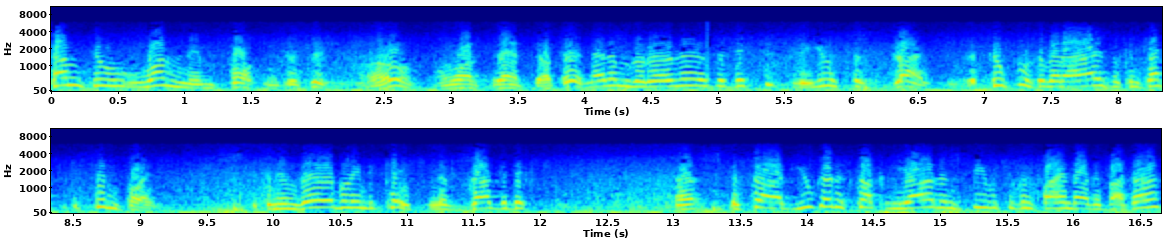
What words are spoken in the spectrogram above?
come to one important decision. Oh, what's that, Doctor? Madame Verona is addicted to the use of drugs. The pupils of her eyes are contracted to pinpoint. It's an invariable indication of drug addiction. Uh, you go to Scotland Yard and see what you can find out about her,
